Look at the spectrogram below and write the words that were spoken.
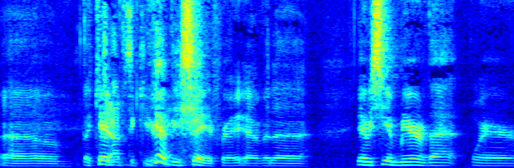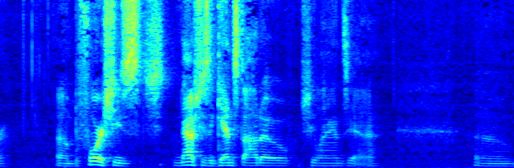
um, they can't. Job You can't be safe, right? Yeah, but uh, yeah, we see a mirror of that where um, before she's she, now she's against Otto. She lands, yeah. Um,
